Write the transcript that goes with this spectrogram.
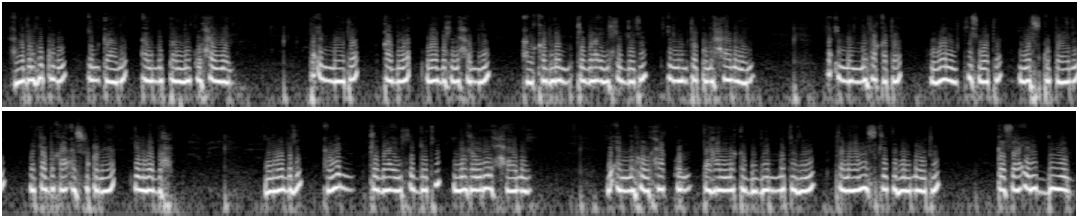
هذا الحكم إن كان المطلق حيا فإن مات قبل وضع الحمل أو قبل انقضاء الحدة إن لم تكن حاملا فإن النفقة والكسوة يسقطان وتبقى السكنى للوضع للوضع أو انقضاء الحدة لغير الحامل لأنه حق تعلق بذمته فلا يسقطه الموت كسائر الديون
